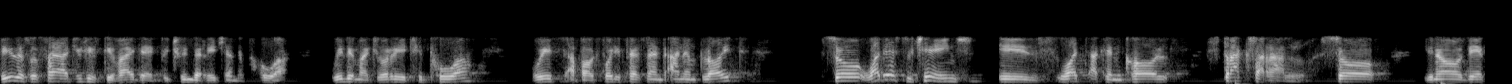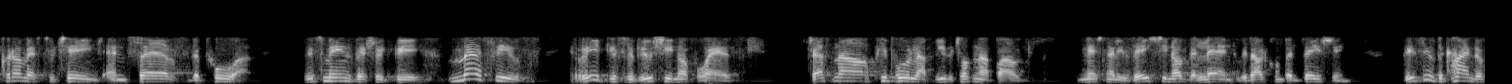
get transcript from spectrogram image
This is a society which is divided between the rich and the poor with the majority poor, with about 40% unemployed. So what has to change is what I can call structural. So, you know, the economy has to change and serve the poor. This means there should be massive redistribution of wealth. Just now, people are busy talking about nationalization of the land without compensation. This is the kind of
